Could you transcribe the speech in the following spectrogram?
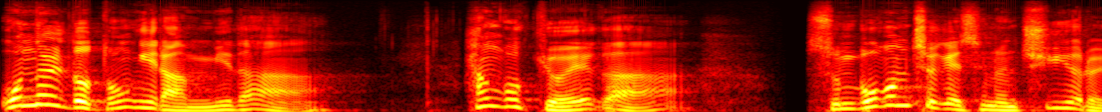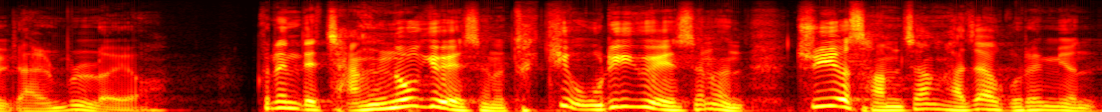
오늘도 동일합니다. 한국 교회가 순복음 쪽에서는 주여를 잘 불러요. 그런데 장로교에서는 특히 우리 교회에서는 주여 삼창 하자 그러면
